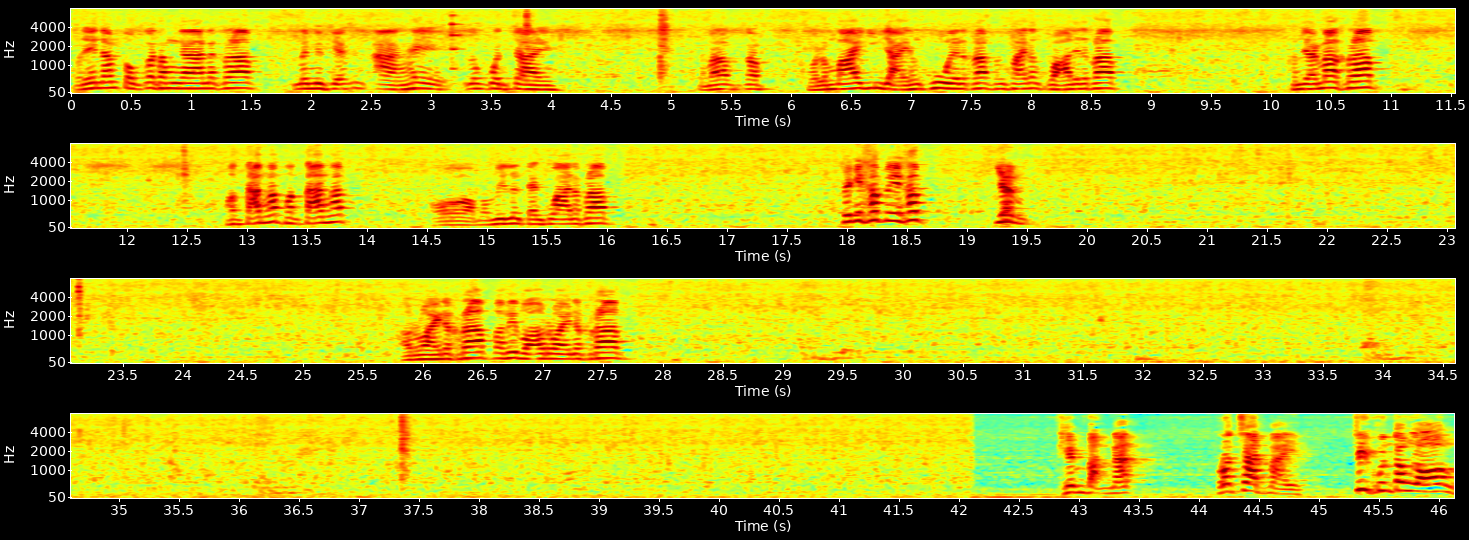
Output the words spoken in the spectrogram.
วันนี้น้ำตกก็ทำงานนะครับ ไม่มีเสียงอึ่งอ่างให้รบกวนใจ มากับผลไม้ยิ่งใหญ่ทั้งคู่เลยนะครับ ทั้งซ้ายทั้งขวาเลยนะครับ ทำใหญ่มากครับ ผักตามครับผักตามครับ อ๋อมันมีเรื่องแตงกวานะครับเป็นไงครับเป็นไงครับเยี่ยมอร่อยนะครับมันไม่บอกอร่อยนะครับ เค็มบักนัด รสชาติใหม่ที่คุณต้องลอง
